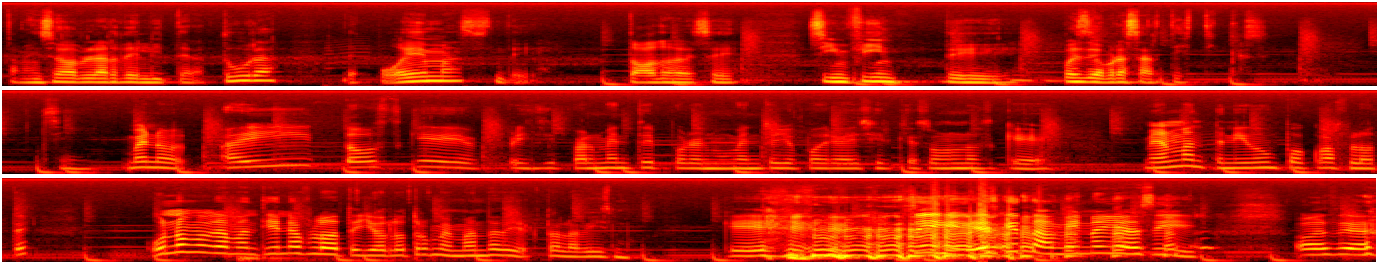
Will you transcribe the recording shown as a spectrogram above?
también se va a hablar de literatura, de poemas, de todo ese sinfín de, pues, de obras artísticas. Sí. Bueno, hay dos que principalmente por el momento yo podría decir que son los que me han mantenido un poco a flote. Uno me mantiene a flote y el otro me manda directo al abismo. Que sí, es que también hay así. O sea,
